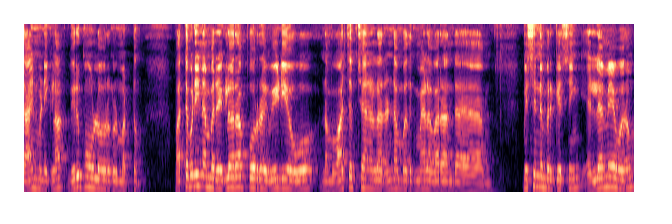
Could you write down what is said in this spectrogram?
ஜாயின் பண்ணிக்கலாம். விருப்பம் உள்ளவர்கள் மட்டும். மற்றபடி நம்ம ரெகுலராக போடுற வீடியோவோ நம்ம வாட்ஸ்அப் சேனலில் ரெண்டம்பதுக்கு மேலே வர அந்த மிஷின் நம்பர் கெஸ்ஸிங் எல்லாமே வரும்.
